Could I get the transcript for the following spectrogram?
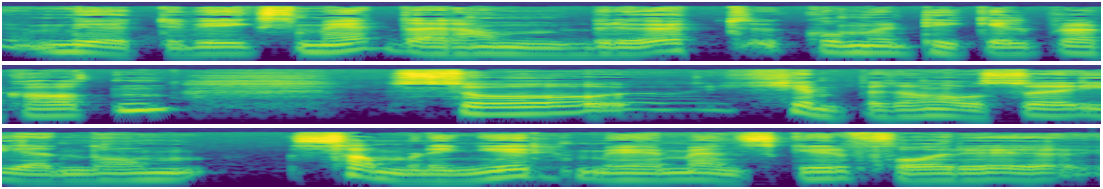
møtevirksomhet, der han brøt konventikkelplakaten, så kjempet han også gjennom samlinger med mennesker for eh,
